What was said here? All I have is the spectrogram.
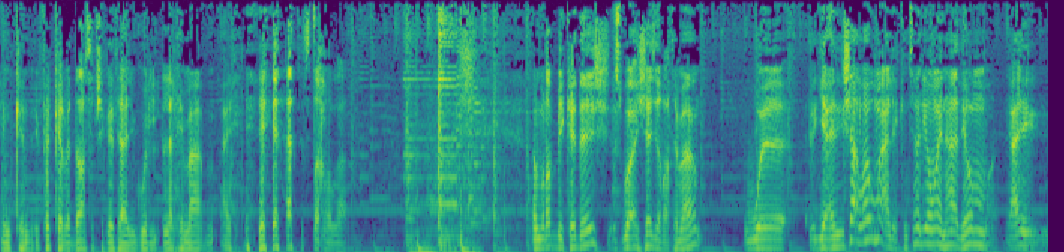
يمكن يفكر بالدراسة بشكل ثاني يقول للحين ما استغفر الله. مربي كدش أسبوع الشجره تمام؟ ويعني إن شاء الله هو ما عليك. أنت اليومين هذه هم يعني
